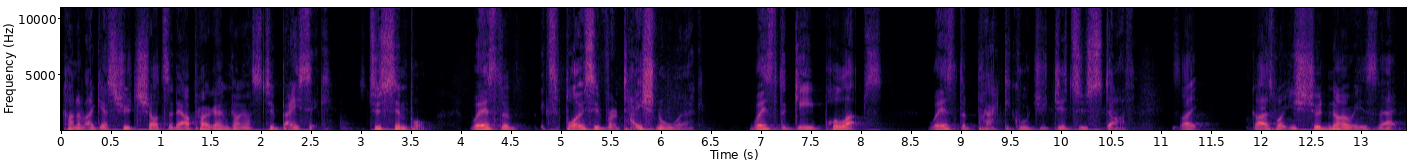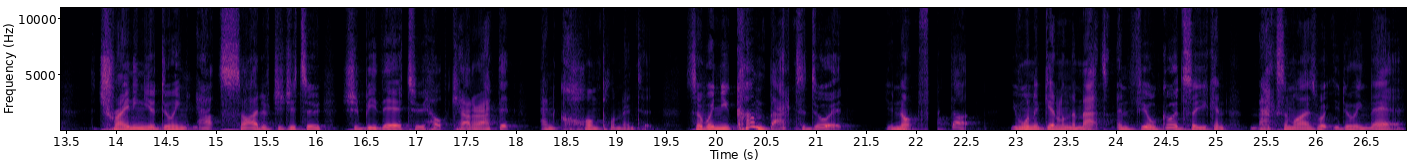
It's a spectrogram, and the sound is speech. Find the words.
kind of, I guess, shoot shots at our program going, oh, it's too basic. It's too simple. Where's the explosive rotational work? Where's the gi pull ups? Where's the practical jujitsu stuff? It's like, guys, what you should know is that the training you're doing outside of jujitsu should be there to help counteract it and complement it. So when you come back to do it, you're not fucked up. You want to get on the mats and feel good so you can maximize what you're doing there.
